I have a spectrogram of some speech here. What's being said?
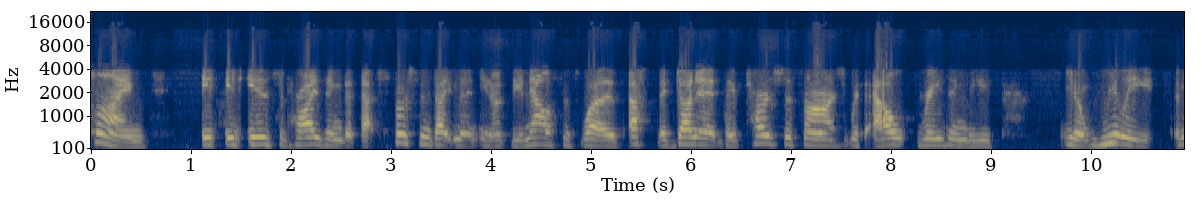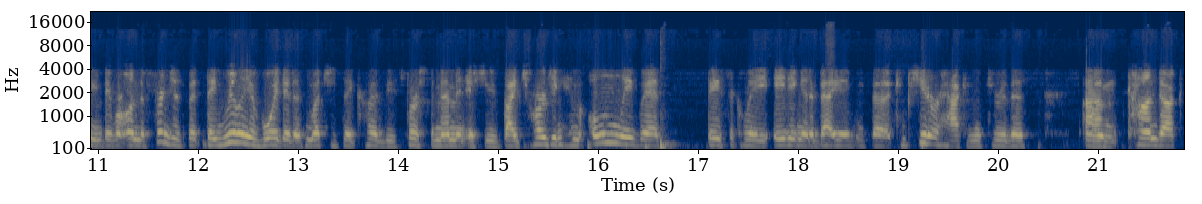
time, it, it is surprising that that first indictment, you know, the analysis was, ah, they've done it, they've charged Assange without raising these, you know, really, I mean, they were on the fringes, but they really avoided as much as they could these First Amendment issues by charging him only with basically aiding and abetting the computer hacking through this um, conduct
